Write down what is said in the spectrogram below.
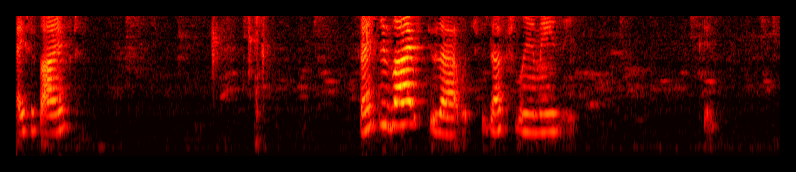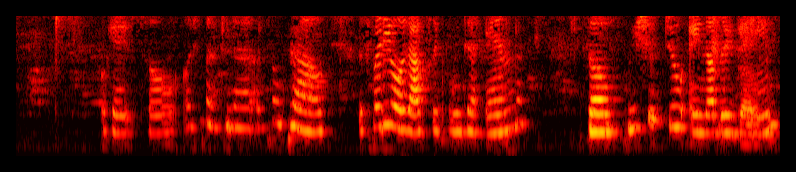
I survived. I survived through that, which was actually amazing. Okay, so I survived through that. I'm so proud. This video is actually going to end. So we should do another game.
